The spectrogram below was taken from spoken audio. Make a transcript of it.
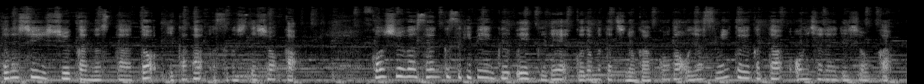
新しい1週間のスタート、いかがお過ごしでしょうか？今週はサンクスギビングウィークで子供たちの学校がお休みという方多いんじゃないでしょうか。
